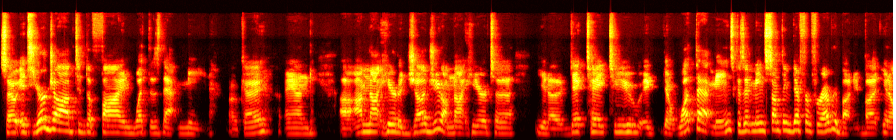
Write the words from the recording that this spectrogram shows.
So it's your job to define what does that mean. Okay. And uh, I'm not here to judge you. I'm not here to, you know, dictate to you, you know, what that means because it means something different for everybody. But, you know,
